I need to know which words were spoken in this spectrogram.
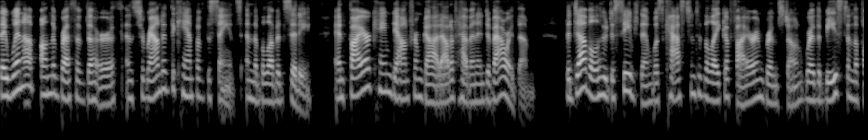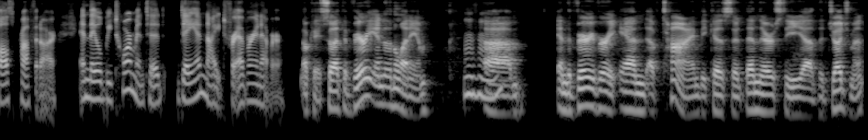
They went up on the breath of the earth and surrounded the camp of the saints and the beloved city. And fire came down from God out of heaven and devoured them. The devil who deceived them was cast into the lake of fire and brimstone, where the beast and the false prophet are, and they will be tormented day and night forever and ever. Okay, so at the very end of the millennium, Mhm. um, and the very, very end of time, because then there's the uh, the judgment,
